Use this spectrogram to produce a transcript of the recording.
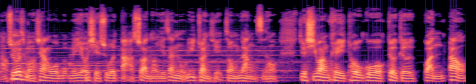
啊，所以为什么像我们没有写书的打算哦，也在努力撰写中这样子哦，就希望可以透过各个管道，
